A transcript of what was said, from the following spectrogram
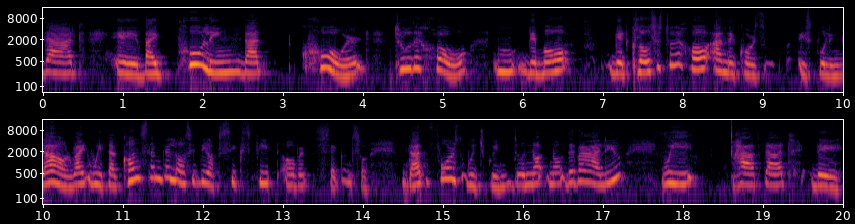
that uh, by pulling that cord through the hole, mm, the ball get closest to the hole and the cord is pulling down, right, with a constant velocity of 6 feet over second. So that force, which we do not know the value, we have that the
